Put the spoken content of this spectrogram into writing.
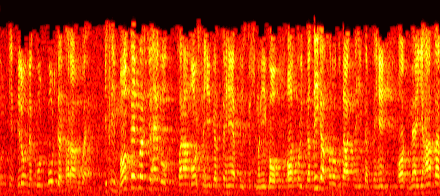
ان کے دلوں میں کوٹ کوٹ کر بھرا ہوا ہے۔ کسی موقع پر جو ہے وہ فراموش نہیں کرتے ہیں اپنی اس دشمنی کو اور کوئی دقیقہ فروغات نہیں کرتے ہیں۔ اور میں یہاں پر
